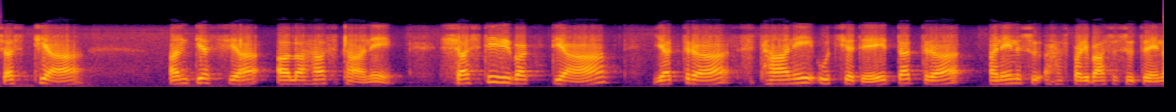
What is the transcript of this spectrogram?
षष्ठ्या अन्त्यस्य अलः स्थाने। षष्ठिविभक्त्या यत्र स्थाने उच्यते, तत्र अनेन सु, परिभाषासूत्रेण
